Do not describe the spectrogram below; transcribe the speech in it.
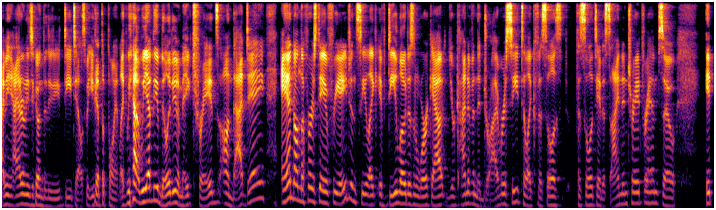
I mean, I don't need to go into the details, but you get the point. Like we have we have the ability to make trades on that day and on the first day of free agency. Like if D'Lo doesn't work out, you're kind of in the driver's seat to like facilitate facilitate a sign and trade for him. So it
